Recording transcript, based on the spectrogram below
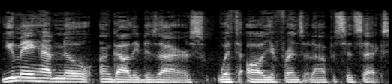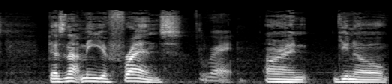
you may have no ungodly desires with all your friends of the opposite sex. Does not mean your friends Right. Aren't, you know,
